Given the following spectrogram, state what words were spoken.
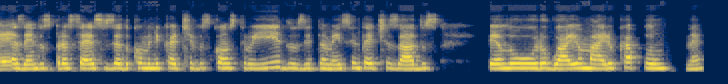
é, fazendo os processos educomunicativos construídos e também sintetizados pelo uruguaio Mário Kaplum, né?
